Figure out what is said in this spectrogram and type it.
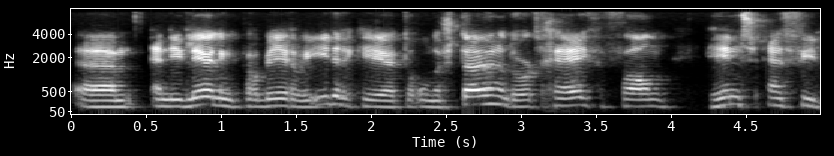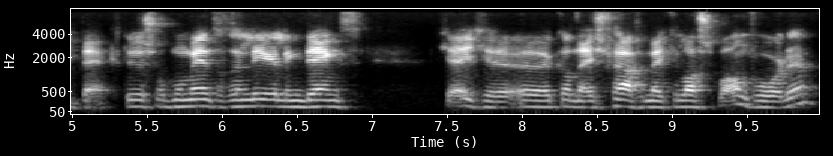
Um, en die leerling proberen we iedere keer te ondersteunen door het geven van hints en feedback. Dus op het moment dat een leerling denkt, jeetje, uh, kan deze vraag een beetje lastig beantwoorden,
